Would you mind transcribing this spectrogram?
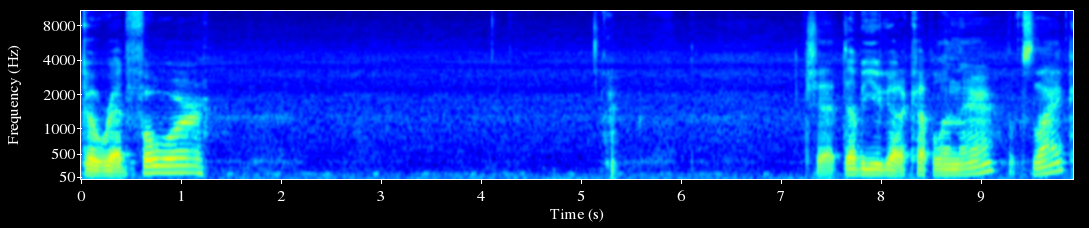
Go Red 4. Chat W got a couple in there, looks like.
